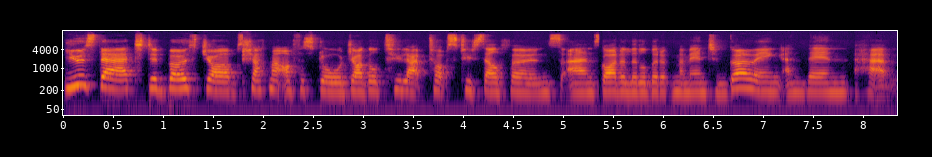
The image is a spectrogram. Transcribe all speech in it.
used that did both jobs shut my office door juggled two laptops two cell phones and got a little bit of momentum going and then have,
